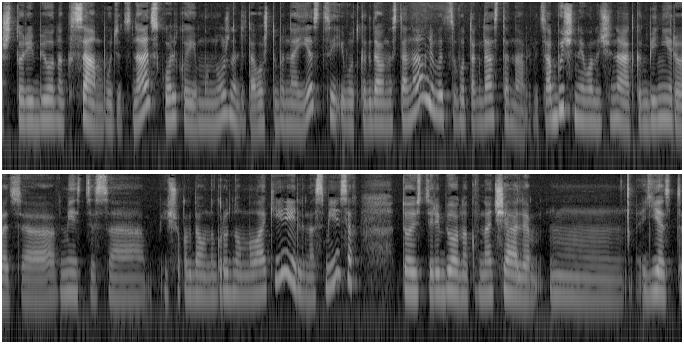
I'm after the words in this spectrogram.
что ребенок сам будет знать, сколько ему нужно для того, чтобы наесться, и вот когда он останавливается, вот тогда останавливается. Обычно его начинают комбинировать э, вместе с э, еще когда он на грудном молоке или на смесях, то есть ребенок вначале ест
